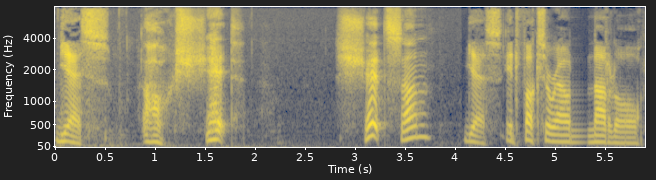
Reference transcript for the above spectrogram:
Yes, Oh shit! Shit, son. yes, it fucks around not at all.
